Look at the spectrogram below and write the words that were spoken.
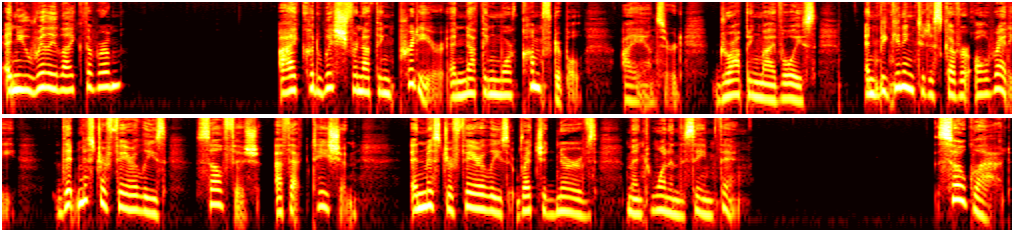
and you really like the room? I could wish for nothing prettier and nothing more comfortable, I answered, dropping my voice, and beginning to discover already that Mr. Fairlie's selfish affectation and Mr. Fairlie's wretched nerves meant one and the same thing. So glad.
